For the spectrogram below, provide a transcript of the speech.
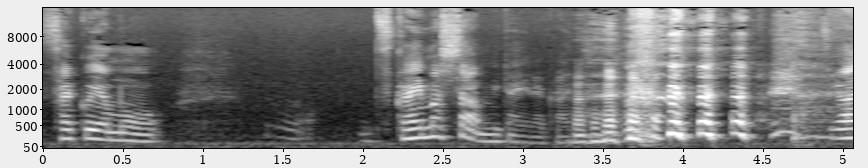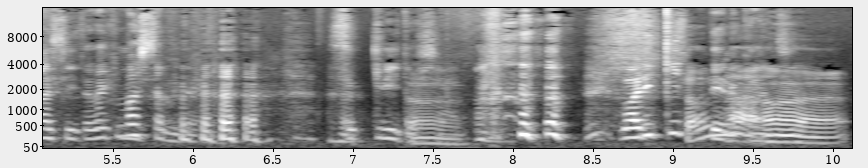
昨夜も使いましたみたいな感じ。使わせていただきましたみたいな。すっきりとした、割り切ってる感じ、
